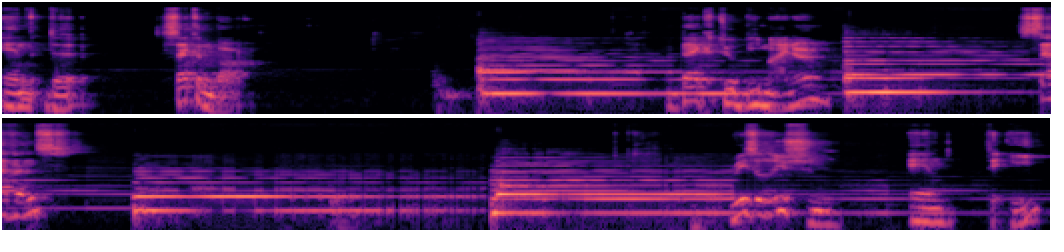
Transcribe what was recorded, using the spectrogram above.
in the second bar. Back to B minor, seventh, resolution in the E,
